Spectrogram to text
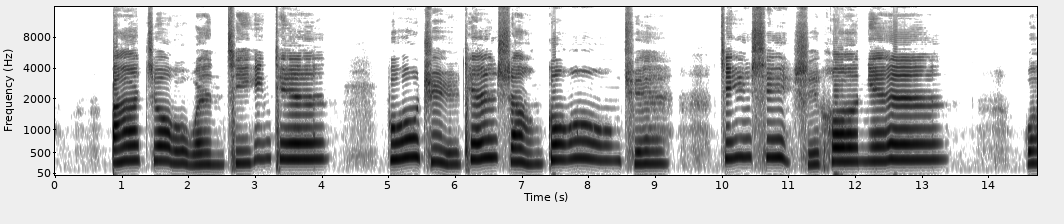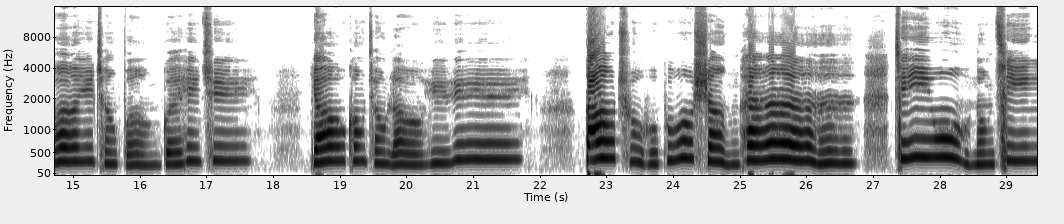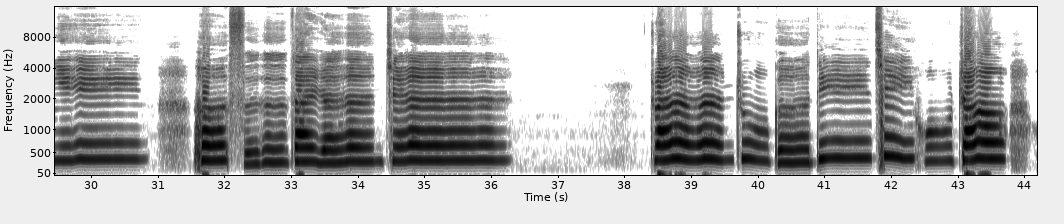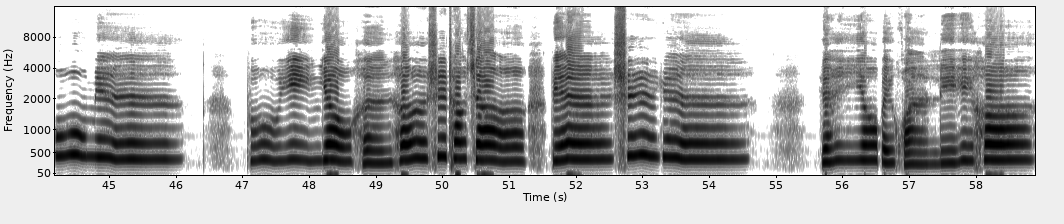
把酒问青天，不知天上宫阙，今夕是何年？我欲乘风归去，又恐琼楼玉宇，高处不胜寒。起舞弄清影，何似在人间？转朱阁，低绮户，照无眠。不应有恨，何时长向便是缘？人有悲欢离合，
